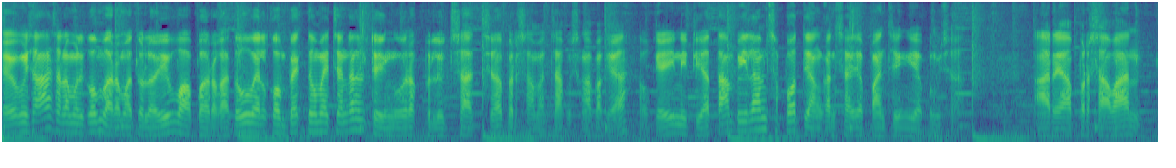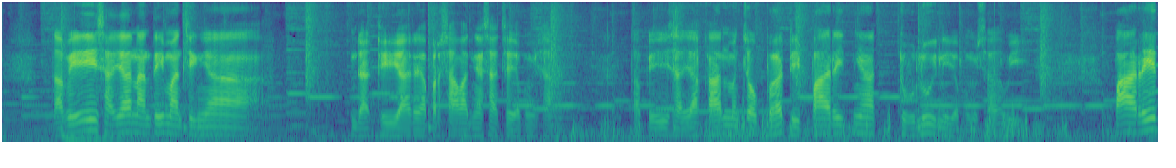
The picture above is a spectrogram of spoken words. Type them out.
Ya pemirsa, Assalamualaikum warahmatullahi wabarakatuh. Welcome back to my channel. Dengurak Belut saja bersama Cakus Ngapak ya. Oke ini dia tampilan spot yang akan saya pancing ya pemirsa. Area persawahan. Tapi saya nanti mancingnya Tidak di area persawahannya saja ya pemirsa. Tapi saya akan mencoba di paritnya dulu ini ya pemirsa. Wih. Parit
